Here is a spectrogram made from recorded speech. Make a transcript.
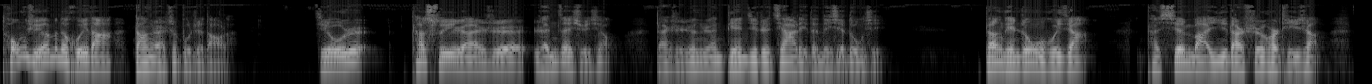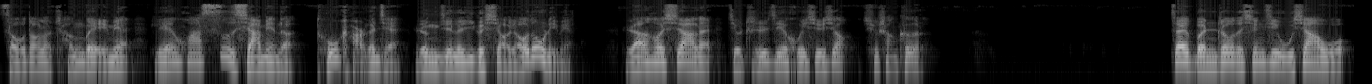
同学们的回答当然是不知道了。九日，他虽然是人在学校，但是仍然惦记着家里的那些东西。当天中午回家，他先把一袋石块提上，走到了城北面莲花寺下面的土坎跟前，扔进了一个小窑洞里面，然后下来就直接回学校去上课了。在本周的星期五下午，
